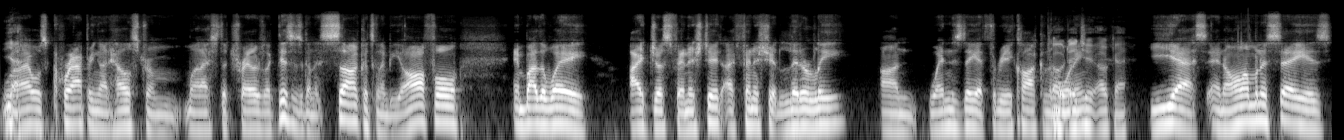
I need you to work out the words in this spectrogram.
Yeah. I was crapping on Helstrom when I saw the trailers, like this is gonna suck. It's gonna be awful. And by the way, I just finished it. I finished it literally on Wednesday at three o'clock in the Oh, morning. did you? Okay. Yes, and all I'm gonna say is,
